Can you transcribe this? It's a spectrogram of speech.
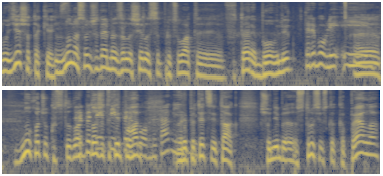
Ну, є ще таке. Ну, на сьогоднішній день ми залишилися працювати в Теребовлі. в Теребовлі і Е, ну, хочу констатувати Репетиції теж такий в Теребовлі, поганий. так, їздять? Репетиції, так. Що ніби Струсівська капела,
